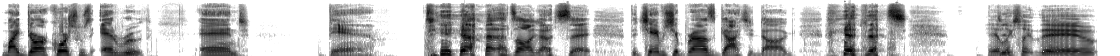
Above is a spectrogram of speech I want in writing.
my dark horse was Ed Ruth, and damn, that's all I gotta say. The championship rounds got you, dog. that's Hey, it looks like the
